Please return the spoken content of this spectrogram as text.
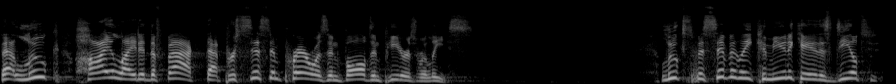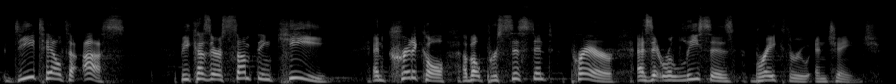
That Luke highlighted the fact that persistent prayer was involved in Peter's release. Luke specifically communicated this deal to, detail to us because there's something key and critical about persistent prayer as it releases breakthrough and change.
